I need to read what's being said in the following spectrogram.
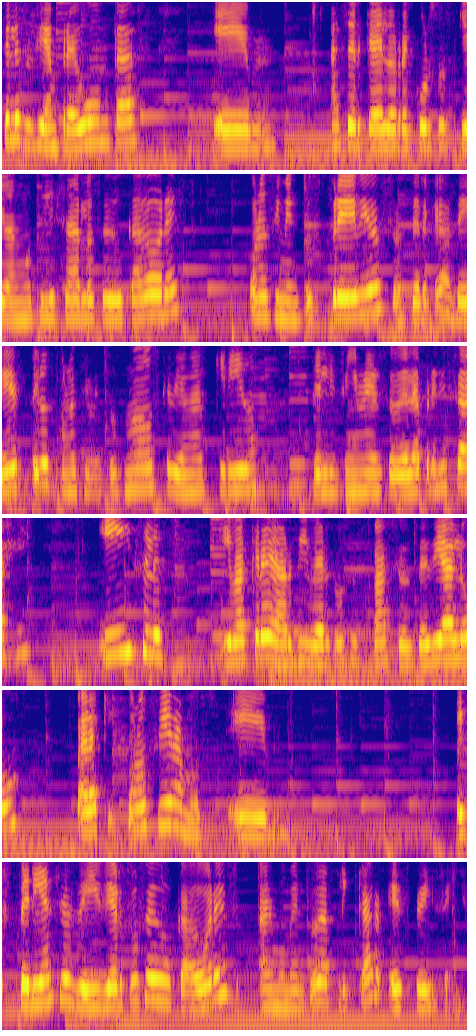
se les hacían preguntas eh, acerca de los recursos que iban a utilizar los educadores, conocimientos previos acerca de esto y los conocimientos nuevos que habían adquirido del diseño universal del aprendizaje. Y se les iba a crear diversos espacios de diálogo para que conociéramos eh, experiencias de diversos educadores al momento de aplicar este diseño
